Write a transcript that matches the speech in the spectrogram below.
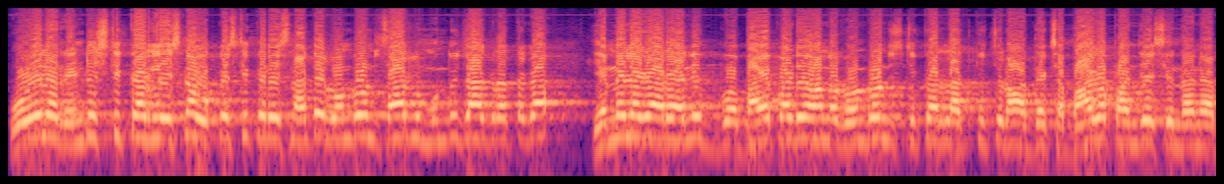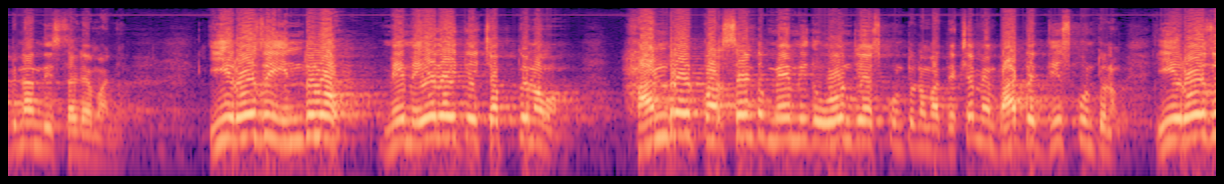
ఒకవేళ రెండు స్టిక్కర్లు వేసినా ఒక్క స్టిక్కర్ వేసినా అంటే రెండు రెండు సార్లు ముందు జాగ్రత్తగా ఎమ్మెల్యే గారు అని భ- భయపడే ఉన్న రెండు రెండు స్టిక్కర్లు అతికించిన అధ్యక్ష బాగా పనిచేసిందని అభినందిస్తాడేమని. ఈరోజు ఇందులో మేము ఏదైతే చెప్తున్నామో హండ్రెడ్ పర్సెంట్ మేము ఇది ఓన్ చేసుకుంటున్నాం అధ్యక్ష మేము బాధ్యత తీసుకుంటున్నాం. ఈరోజు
